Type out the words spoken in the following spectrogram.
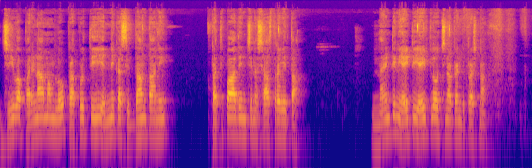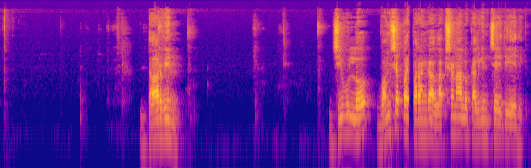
జీవ పరిణామంలో ప్రకృతి ఎన్నిక సిద్ధాంతాన్ని ప్రతిపాదించిన శాస్త్రవేత్త. నైన్టీన్ ఎయిటీ ఎయిట్లో వచ్చినటువంటి ప్రశ్న. డార్విన్ జీవుల్లో వంశపరంగా లక్షణాలు కలిగించేది ఏది?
